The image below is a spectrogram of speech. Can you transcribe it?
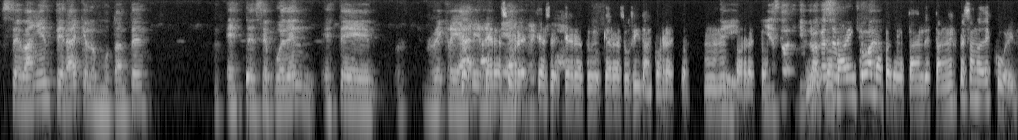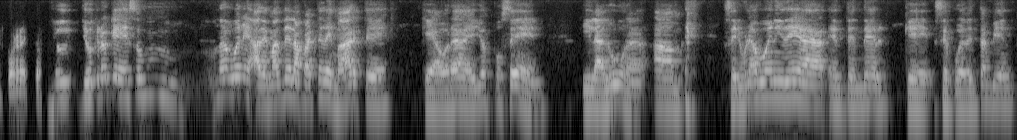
se van a enterar que los mutantes este, se pueden este, recrear y que, resucitan, correcto. correcto. no, saben cómo, pero están, están empezando a descubrir, correcto. Yo, yo creo que eso es una buena, además de la parte de Marte, que ahora ellos poseen y la luna, sería una buena idea entender que se pueden también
